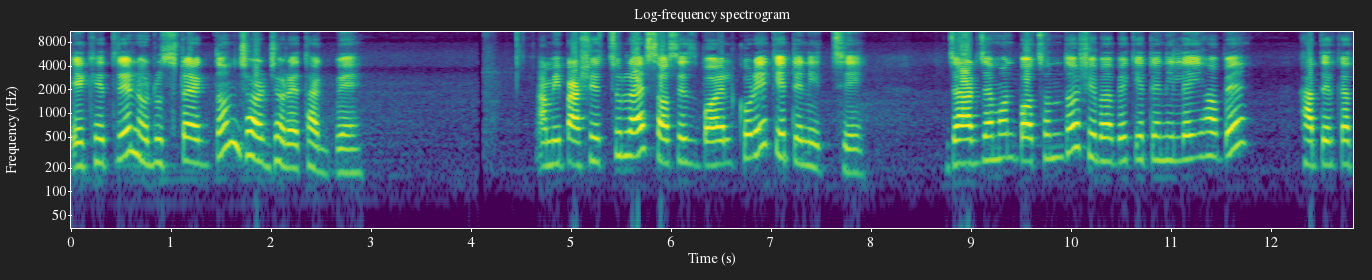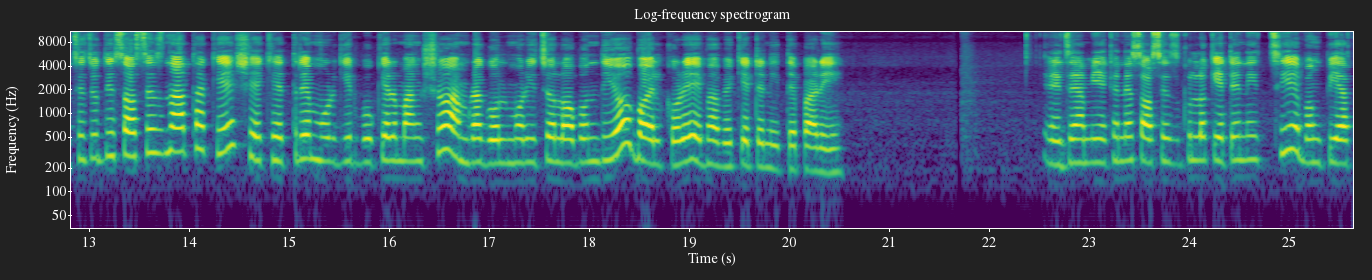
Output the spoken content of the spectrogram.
এক্ষেত্রে নুডলসটা একদম ঝরঝরে থাকবে। আমি পাশের চুলায় সসেস বয়েল করে কেটে নিচ্ছি। যার যেমন পছন্দ সেভাবে কেটে নিলেই হবে। হাতের কাছে যদি সসেজ না থাকে, সেক্ষেত্রে মুরগির বুকের মাংস, আমরা গোলমরিচ ও লবণ দিয়েও বয়েল করে এভাবে কেটে নিতে পারি। এই যে আমি এখানে সসেসগুলো কেটে নিচ্ছি এবং পেঁয়াজ,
